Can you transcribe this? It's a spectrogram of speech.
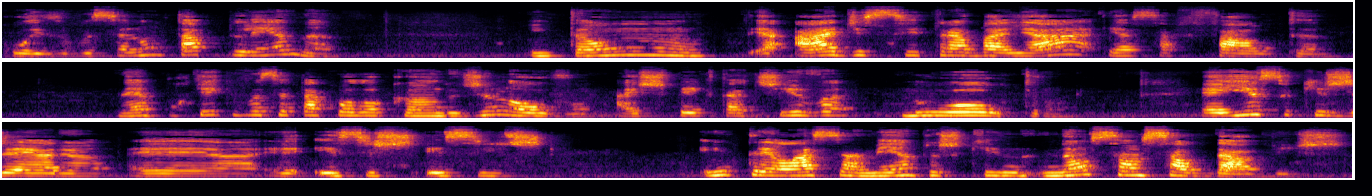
coisa, você não está plena. Então, há de se trabalhar essa falta. Né? Por que, que você está colocando, de novo, a expectativa no outro? É isso que gera é, é esses, esses entrelaçamentos que não são saudáveis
